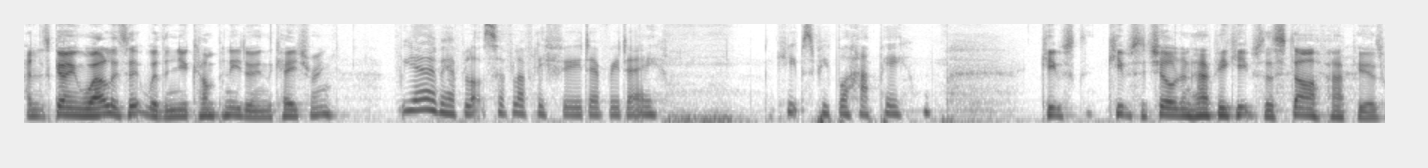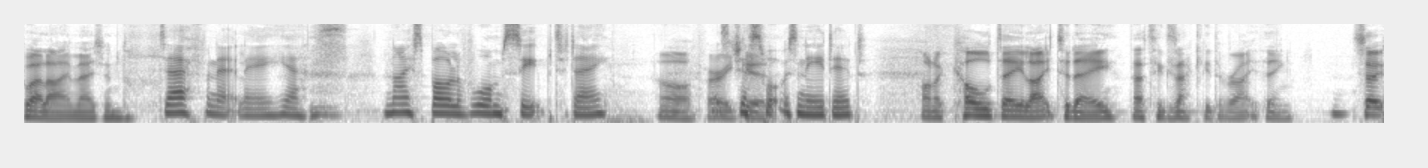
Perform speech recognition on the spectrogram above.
and it's going well, is it, with the new company doing the catering? Yeah, we have lots of lovely food every day. Keeps people happy. Keeps keeps the children happy, keeps the staff happy as well, I imagine. Definitely, yes. nice bowl of warm soup today. Oh, very that's just good. what was needed. On a cold day like today, that's exactly the right thing. So,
